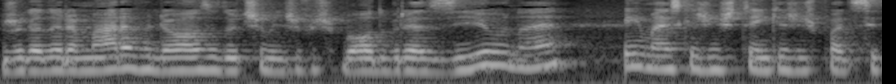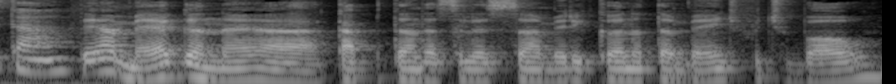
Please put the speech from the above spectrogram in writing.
jogadora maravilhosa do time de futebol do Brasil, né? Quem mais que a gente tem que a gente pode citar? Tem a Megan, né? A capitã da seleção americana também de futebol,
